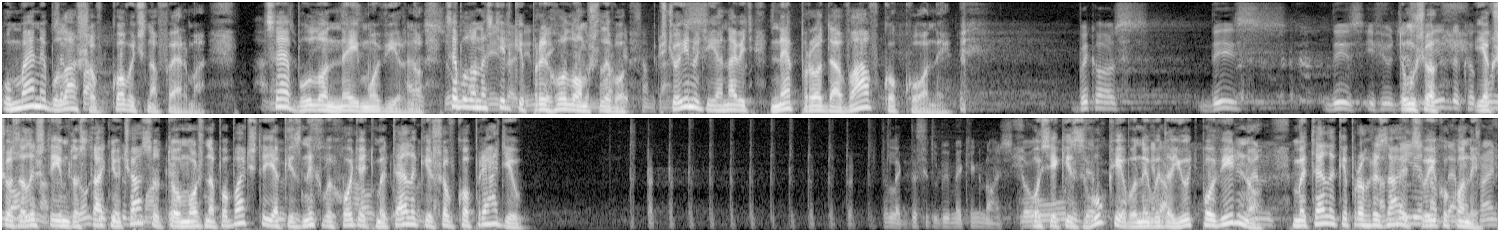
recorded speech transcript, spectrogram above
У мене була шовковична ферма. Це було неймовірно. Це було настільки приголомшливо, що іноді я навіть не продавав кокони. Тому що якщо залишити їм достатньо часу, то можна побачити, як із них виходять метелики шовкопрядів. Ось які звуки вони видають повільно. Метелики прогризають свої кокони.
